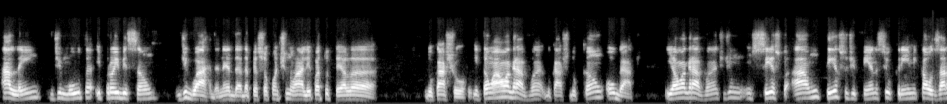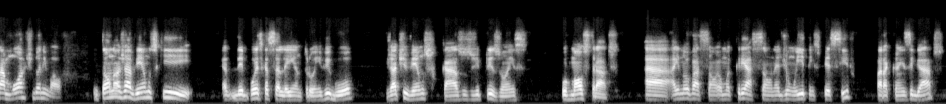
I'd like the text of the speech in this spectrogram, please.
além de multa e proibição de guarda, né, da, da pessoa continuar ali com a tutela do cachorro. Então há um agravante do cachorro, do cão ou gato, e há um agravante de um, um sexto a um terço de pena se o crime causar a morte do animal. Então nós já vemos que depois que essa lei entrou em vigor, já tivemos casos de prisões por maus tratos. A, a inovação é uma criação né, de um item específico para cães e gatos,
